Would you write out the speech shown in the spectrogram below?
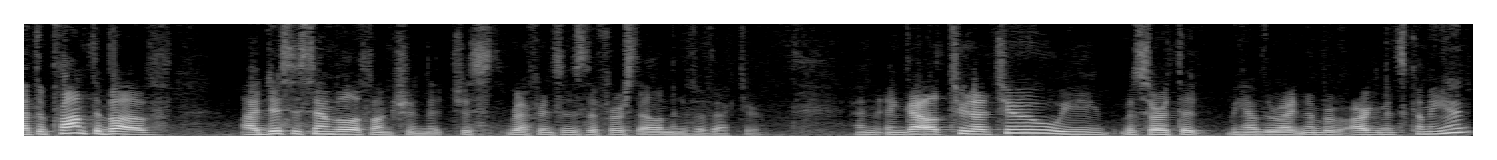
at the prompt above, I disassemble a function that just references the first element of a vector. And in Guile 2.2, we assert that we have the right number of arguments coming in.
